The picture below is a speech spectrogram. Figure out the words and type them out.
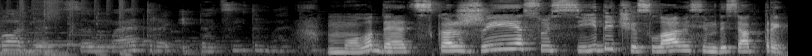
Два дециметри і п'ять сантиметрів. Молодець. Скажи сусіди числа 83.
